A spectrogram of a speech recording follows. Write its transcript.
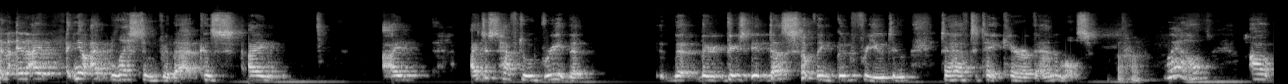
and, and I, you know, I bless him for that because I, I, I just have to agree that that there, there's it does something good for you to to have to take care of animals. Uh-huh. Well, uh,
